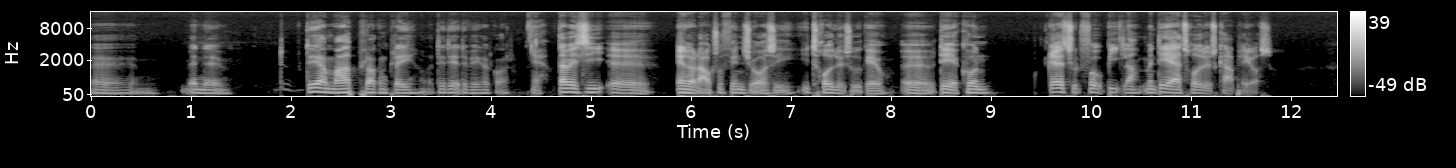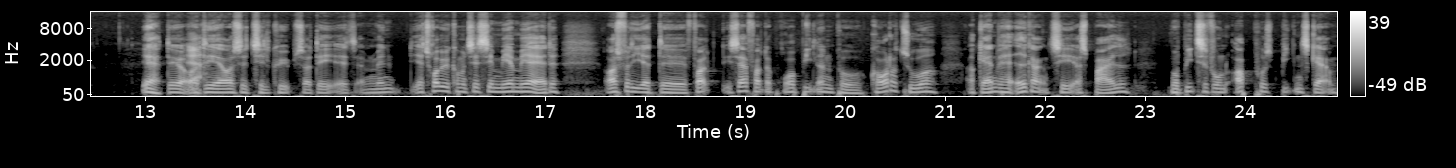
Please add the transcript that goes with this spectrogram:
Øh, men øh, det er meget plug-and-play, og det er der, det virker godt. Ja, der vil jeg sige, øh, Android Auto findes jo også i, i trådløs udgave. Øh, det er kun relativt få biler, men det er trådløs CarPlay også. Ja, det er, Ja. og det er også et tilkøb, så det, at- men jeg tror, vi kommer til at se mere og mere af det. Også fordi, at øh, folk, især folk, der bruger bilerne på kortere ture, og gerne vil have adgang til at spejle mobiltelefonen op på bilens skærm,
